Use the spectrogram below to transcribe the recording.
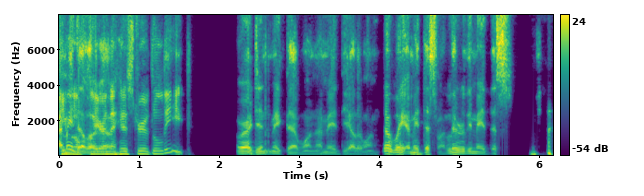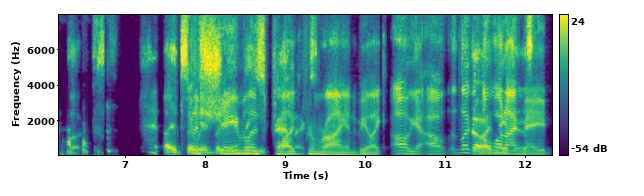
I made female that player in the history of the league. Or I didn't make that one. I made the other one. No, wait, I made this one. Literally made this look. Uh, it's so the weird looking at shameless plug graphics. from Ryan to be like, oh yeah, oh, look Oh, at I the one made I this. made.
